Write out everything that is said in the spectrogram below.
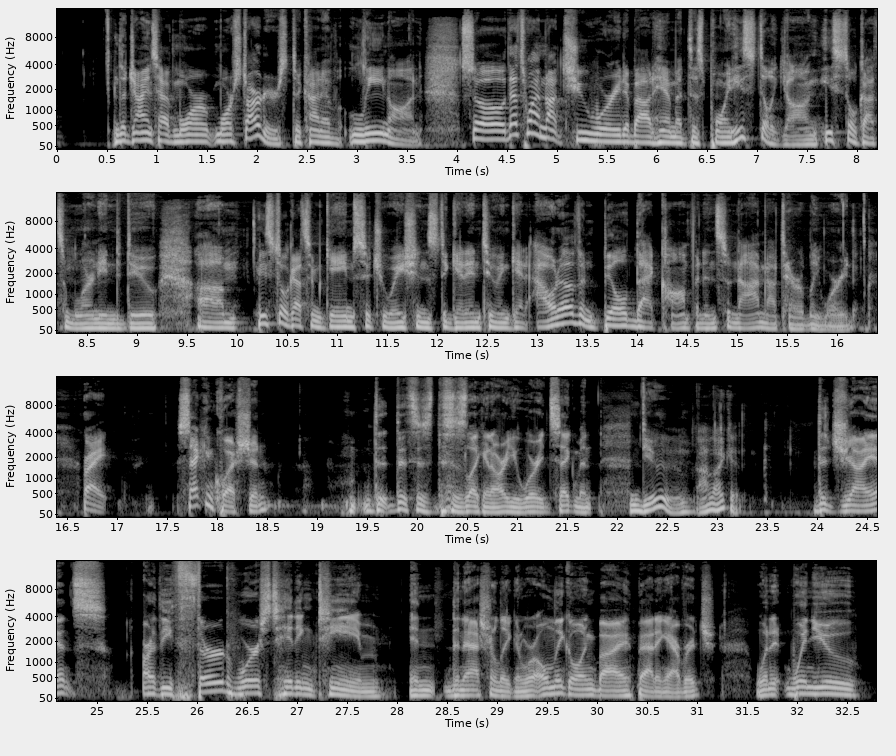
the Giants have more more starters to kind of lean on. So that's why I'm not too worried about him at this point. He's still young. He's still got some learning to do. Um, he's still got some game situations to get into and get out of and build that confidence. So now I'm not terribly worried. Right. Second question. th- this is this is like an "Are you worried?" segment. Yeah, I like it. The Giants are the third worst hitting team in the National League, and we're only going by batting average. When it when you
